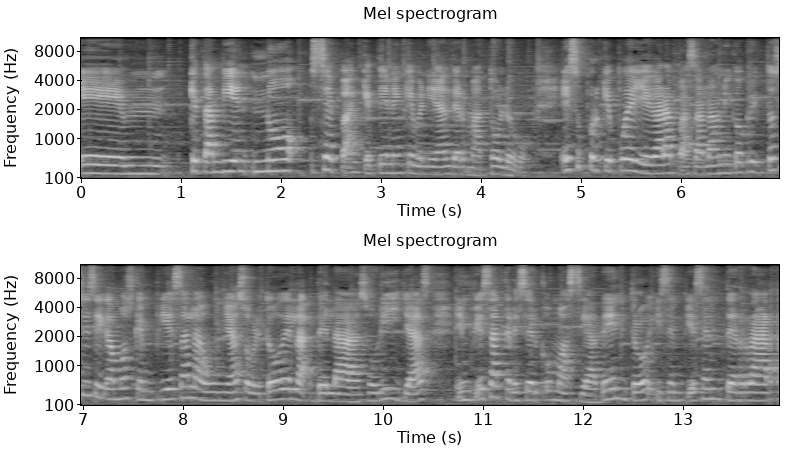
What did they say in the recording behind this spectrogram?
Em, que también no sepan que tienen que venir al dermatólogo. ¿Eso porque puede llegar a pasar? La onicocriptosis, digamos que empieza la uña, sobre todo de las orillas, empieza a crecer como hacia adentro y se empieza a enterrar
